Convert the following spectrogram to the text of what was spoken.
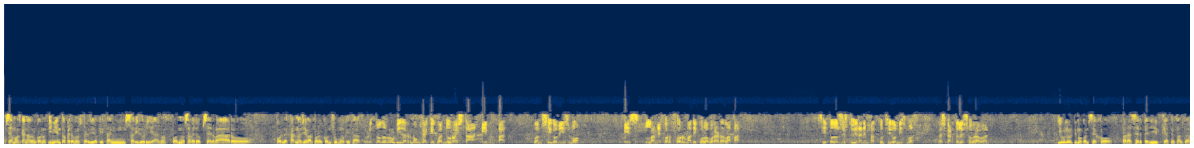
o sea, hemos ganado en conocimiento, pero hemos perdido quizá en sabiduría, ¿no? Por no saber observar o por dejarnos llevar por el consumo, quizás. Sobre todo no olvidar nunca que cuando uno está en paz consigo mismo, es la mejor forma de colaborar a la paz. Si todos estuvieran en paz consigo mismos, las cárceles sobraban. Y un último consejo para ser feliz que hace falta.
